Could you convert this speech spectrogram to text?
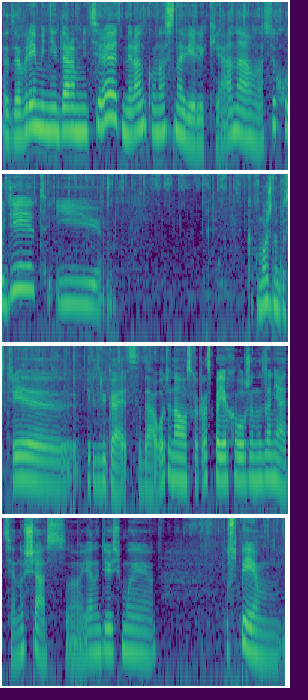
это времени даром не теряет. Миранка у нас на велике. Она у нас и худеет, и как можно быстрее передвигается, да. Вот она у нас как раз поехала уже на занятия. Ну, сейчас, э, я надеюсь, мы успеем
